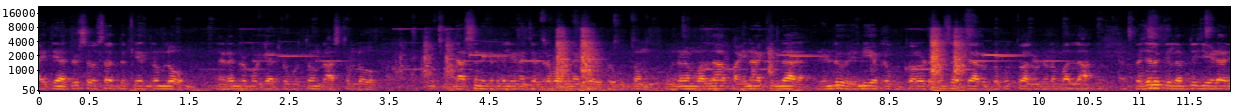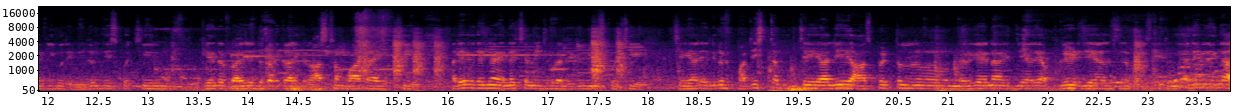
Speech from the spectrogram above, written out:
అయితే అదృష్టవశాత్తు కేంద్రంలో నరేంద్ర మోడీ గారి ప్రభుత్వం రాష్ట్రంలో దార్శనికత కలిగిన చంద్రబాబు నాయుడు గారి ప్రభుత్వం ఉండడం వల్ల పైన కింద రెండు ఎన్డీఏ ప్రభుత్వాలు డబుల్ ప్రభుత్వాలు ఉండడం వల్ల ప్రజలకు లబ్ధి చేయడానికి కొద్ది నిధులు తీసుకొచ్చి కేంద్ర ప్రాయోజిత పథకాలకి రాష్ట్రం వాటా ఇచ్చి అదేవిధంగా ఎన్హెచ్ఎం నుంచి కూడా నిధులు తీసుకొచ్చి చేయాలి. ఎందుకంటే పటిష్టం చేయాలి హాస్పిటల్ను మెరుగైన ఇది చేయాలి అప్గ్రేడ్ చేయాల్సిన పరిస్థితి ఉంది. అదేవిధంగా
